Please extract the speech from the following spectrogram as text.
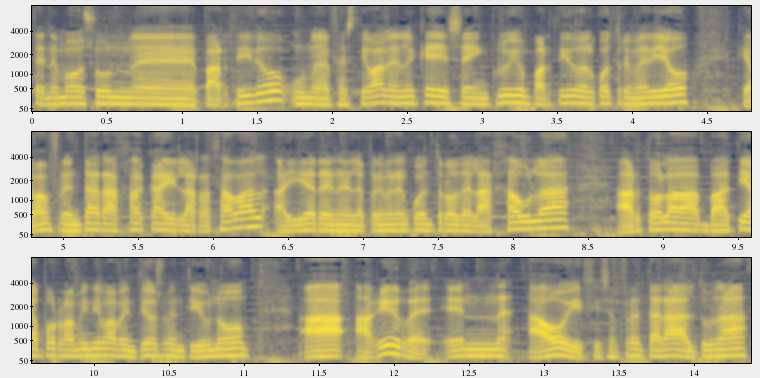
tenemos un eh, partido, un eh, festival en el que se incluye un partido del 4 y medio que va a enfrentar a Jaca y Larrazábal. Ayer en el primer encuentro de la jaula, Artola batía por la mínima 22-21 a Aguirre en Aoiz y se enfrentará a Altuna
